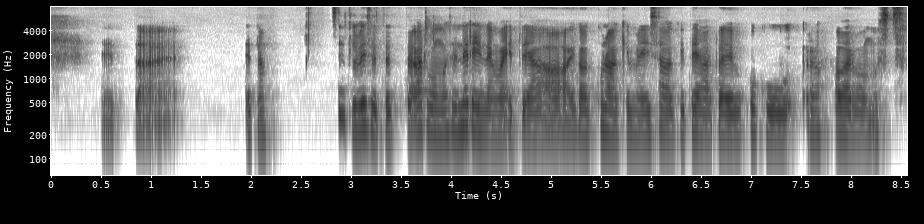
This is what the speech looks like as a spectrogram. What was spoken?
et, äh, et noh, see ütleb lihtsalt, et arvamusi on erinevaid ja ega kunagi me ei saagi teada ju kogu rahva arvamust.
